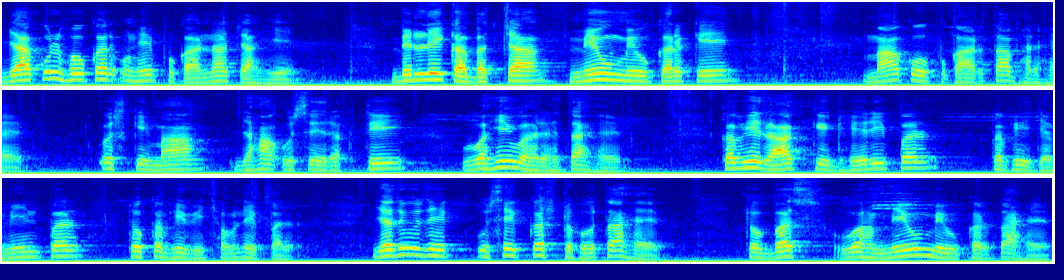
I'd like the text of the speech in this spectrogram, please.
व्याकुल होकर उन्हें पुकारना चाहिए। बिल्ली का बच्चा म्यू म्यू करके माँ को पुकारता भर है। उसकी माँ जहाँ उसे रखती, वहीं वह रहता है। कभी राग की ढेरी पर, कभी ज़मीन पर तो कभी बिछौने पर। यदि उसे उसे कष्ट होता है तो बस वह म्यू म्यू करता है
